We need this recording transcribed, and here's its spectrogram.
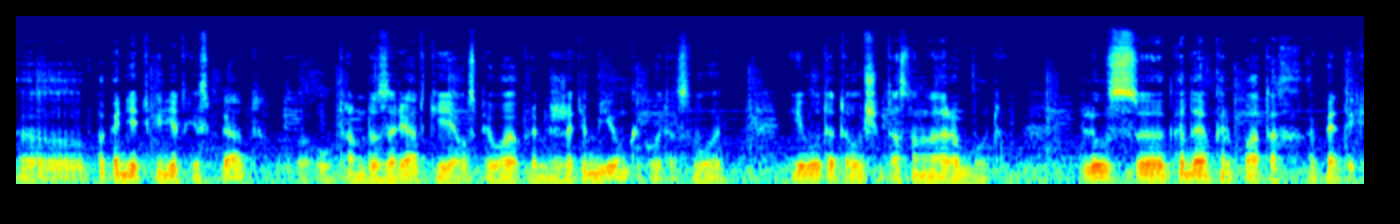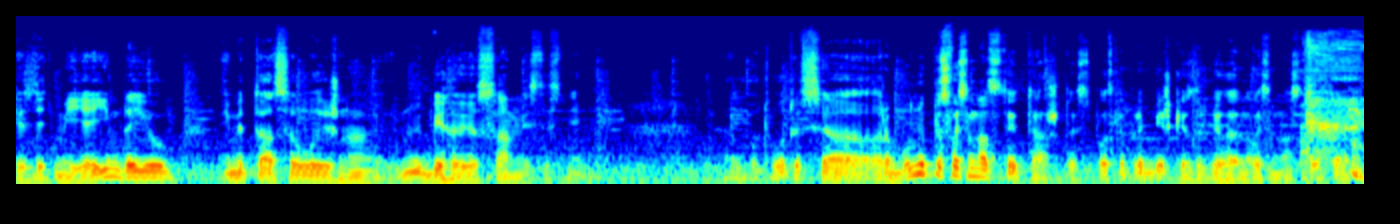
э, пока детки, детки спят, утром до зарядки я успеваю пробежать объем какой-то свой. И вот это, в общем-то, основная работа. Плюс, э, когда я в Карпатах, опять-таки, с детьми, я им даю имитацию лыжную, ну и бегаю сам вместе с ними. Вот, вот и вся работа. Ну, плюс 18 этаж. То есть после пробежки я забегаю на 18 этаж.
